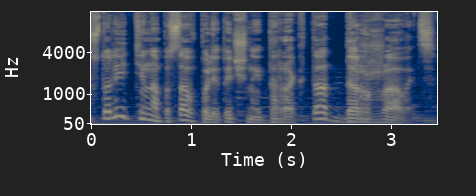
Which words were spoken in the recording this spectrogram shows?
столітті написав політичний трактат Державець.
